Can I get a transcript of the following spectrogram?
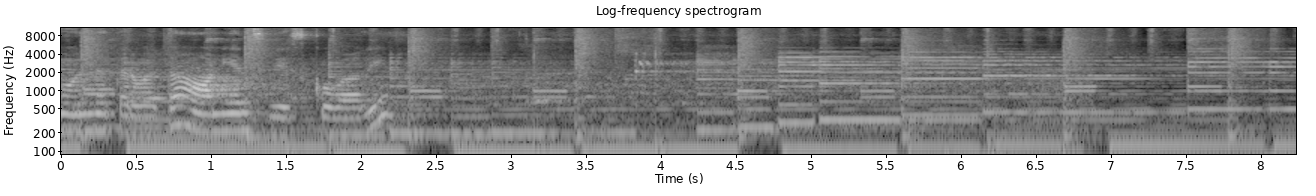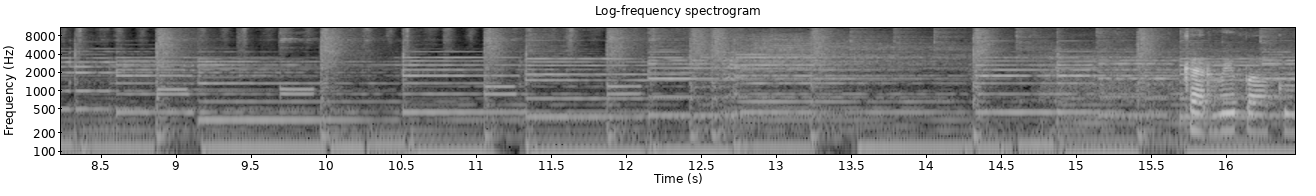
గోలిన తర్వాత ఆనియన్స్ వేసుకోవాలి. కరివేపాకు.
